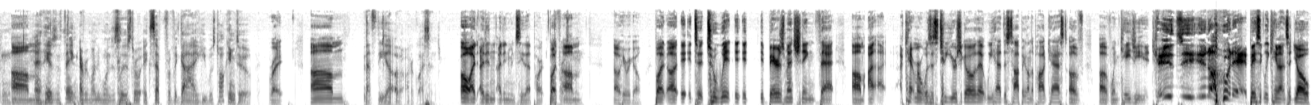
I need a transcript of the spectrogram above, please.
Mhm. Um, and here's the thing: everybody wanted to slit his throat except for the guy he was talking to. right. Um. That's the uh, other article I sent you. Oh, I, I didn't I didn't even see that part. But um, one. oh here we go. But uh, it, it, to to wit, it, it, it bears mentioning that um, I, I I can't remember was this two years ago that we had this topic on the podcast of of when Keiji Keiji Inafune basically came out and said, "Yo,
